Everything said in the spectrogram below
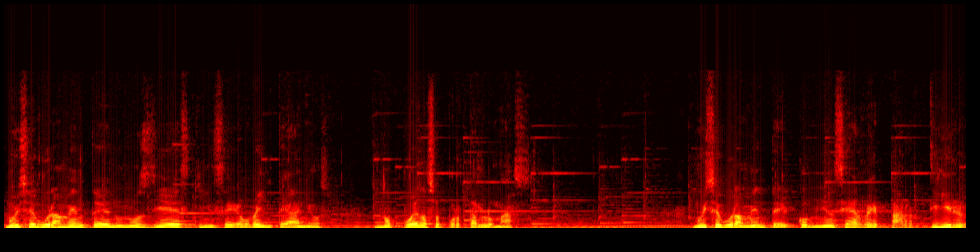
Muy seguramente en unos 10, 15 o 20 años no puedo soportarlo más. Muy seguramente comience a repartir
